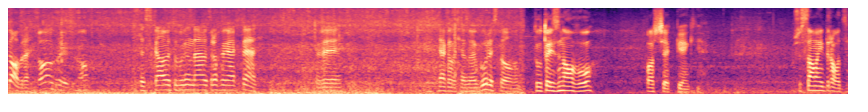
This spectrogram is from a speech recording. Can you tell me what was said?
dobre. Dobry jest, no. Te skały tu wyglądały trochę jak te. W... Jak one się nazywa? Góry stołowe. Tutaj znowu, patrzcie jak pięknie. Przy samej drodze.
